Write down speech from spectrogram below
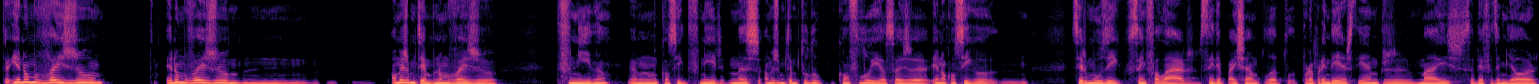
Então, eu não me vejo, eu não me vejo, hum, ao mesmo tempo, não me vejo definido eu não me consigo definir, mas ao mesmo tempo tudo conflui, ou seja, eu não consigo ser músico sem falar, sem ter paixão por aprender sempre mais, saber fazer melhor,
